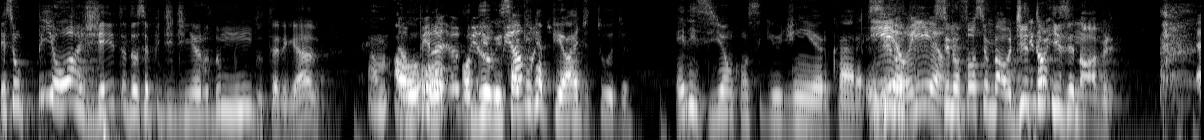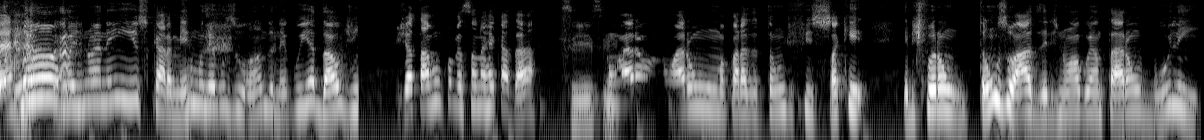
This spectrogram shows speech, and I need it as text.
esse é o pior jeito de você pedir dinheiro do mundo, tá ligado? Ô, ô, pior- ô, o Bigo, e sabe o pior que é pior de tudo? Eles iam conseguir o dinheiro, cara. Eles- Iam, não, iam. se não fosse o maldito Easy Nobre. Não, mas não é nem isso, cara. Mesmo o nego zoando, o nego ia dar o dinheiro. Já estavam começando a arrecadar. Sim, sim. Não era, não era uma parada tão difícil. Só que eles foram tão zoados, eles não aguentaram o bullying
